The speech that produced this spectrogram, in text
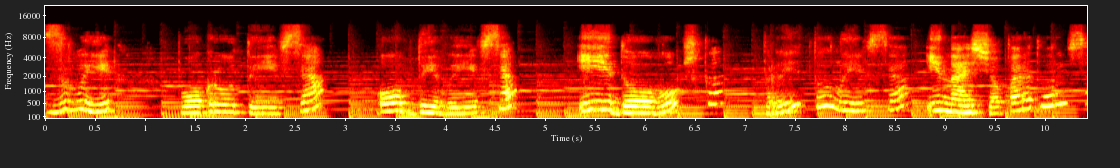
звик, покрутився, обдивився і до вушка притулився. І на що перетворився?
